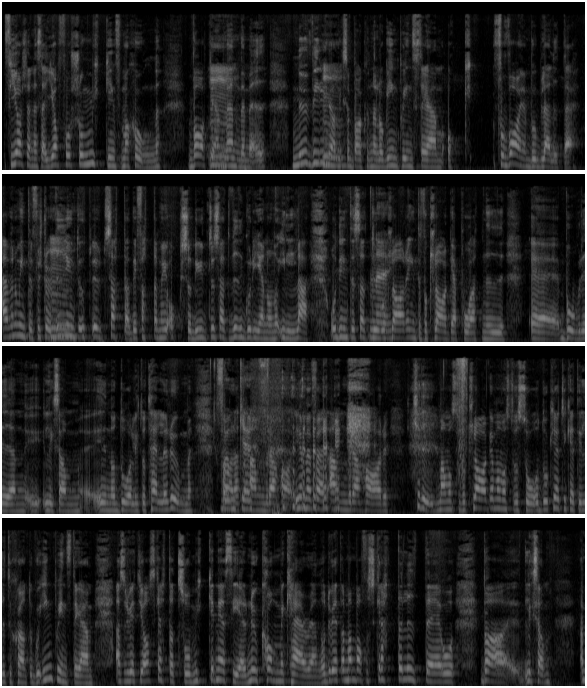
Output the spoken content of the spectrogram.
för jag känner så här, jag får så mycket information vart jag mm. än vänder mig. Nu vill jag mm. liksom bara kunna logga in på Instagram och få vara i en bubbla lite. Även om inte förstår, mm. vi är ju mm. inte utsatta, det fattar man ju också. Det är ju inte så att vi går igenom något illa. Och det är inte så att du Nej. och Klara inte får klaga på att ni eh, bor i, en, liksom, i något dåligt hotellrum för att, andra har, ja, men för att andra har krig. Man måste få klaga, man måste få så. Och då kan jag tycka att det är lite skönt att gå in på Instagram. Alltså du vet, jag har skrattat så mycket när jag ser, nu kommer Karen. Och du vet att man bara får skratta lite och bara liksom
